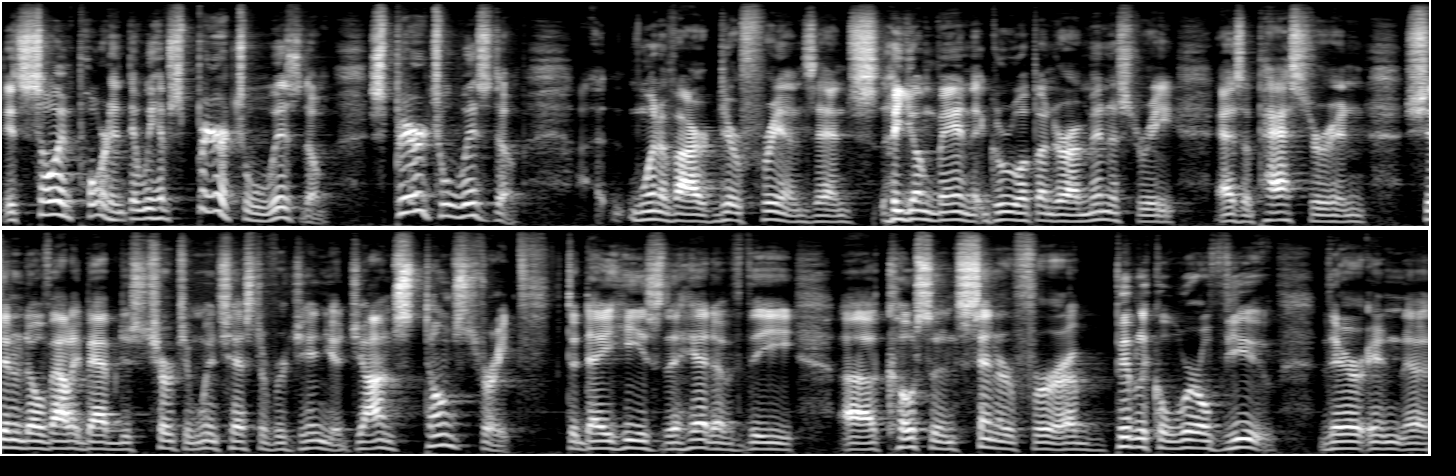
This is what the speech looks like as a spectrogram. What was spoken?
It's so important that we have spiritual wisdom. Spiritual wisdom one of our dear friends and a young man that grew up under our ministry as a pastor in Shenandoah Valley Baptist Church in Winchester, Virginia, John Stonestreet. Today, he's the head of the uh, Center for a Biblical Worldview there in uh,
